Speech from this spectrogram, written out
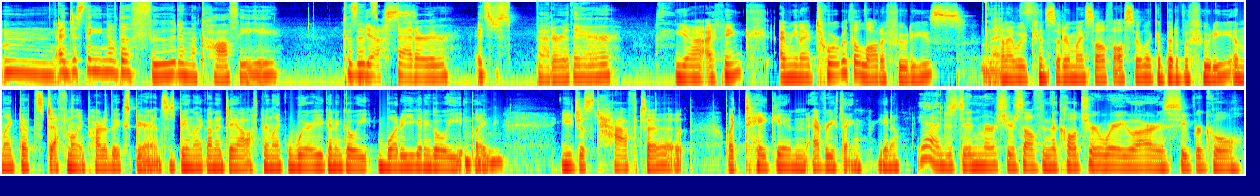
Mm, and just thinking of the food and the coffee because it's Yes. better. It's just better there. Yeah, I think I mean I tour with a lot of foodies and I would consider myself also like a bit of a foodie and like that's definitely part of the experience is being like on a day off being like where are you going to go eat? What are you going to go eat? Like mm-hmm. you just have to like take in everything, you know. yeah, and just immerse yourself in the culture where you are is super cool.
